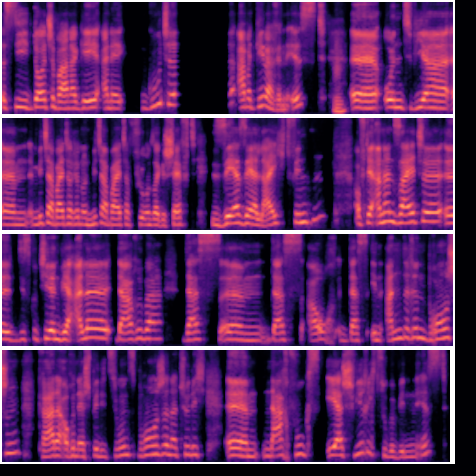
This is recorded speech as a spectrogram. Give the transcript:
dass die Deutsche Bahn AG eine gute Arbeitgeberin ist hm. äh, und wir ähm, Mitarbeiterinnen und Mitarbeiter für unser Geschäft sehr, sehr leicht finden. Auf der anderen Seite äh, diskutieren wir alle darüber, dass, ähm, dass auch dass in anderen Branchen, gerade auch in der Speditionsbranche, natürlich ähm, Nachwuchs eher schwierig zu gewinnen ist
